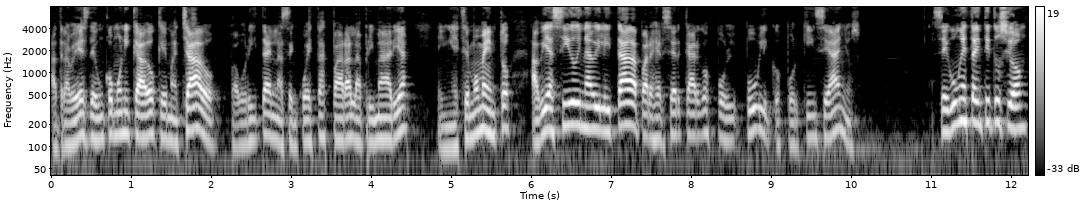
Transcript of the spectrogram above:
a través de un comunicado, que Machado, favorita en las encuestas para la primaria, en este momento, había sido inhabilitada para ejercer cargos públicos por 15 años. Según esta institución,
